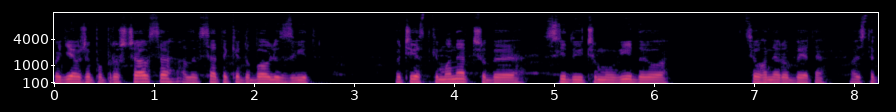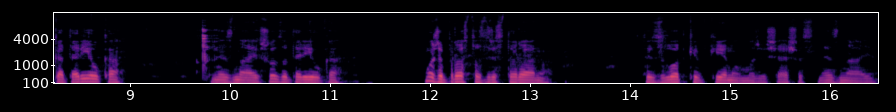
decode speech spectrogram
Хоч я вже попрощався, але все-таки добавлю звіт. Очистки монет, щоб в слідуючому відео цього не робити. Ось така тарілка. Не знаю, що за тарілка. Може просто з ресторану. Хтось з лодки вкинув, може ще щось, не знаю.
